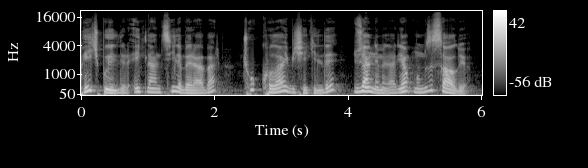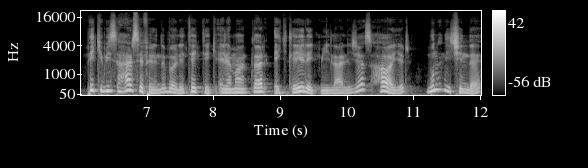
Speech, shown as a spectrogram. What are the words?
Page Builder eklentisiyle beraber çok kolay bir şekilde düzenlemeler yapmamızı sağlıyor. Peki biz her seferinde böyle tek tek elementler ekleyerek mi ilerleyeceğiz? Hayır. Bunun içinde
